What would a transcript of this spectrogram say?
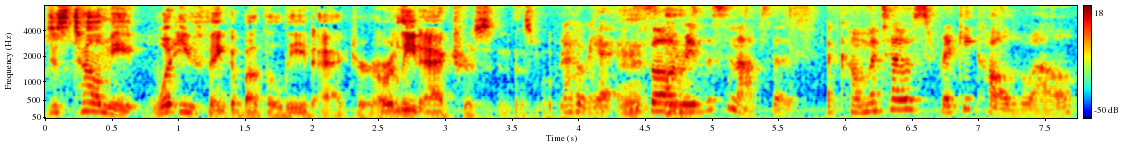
just tell me what you think about the lead actor or lead actress in this movie. Okay, so I'll read the synopsis. A comatose Ricky Caldwell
